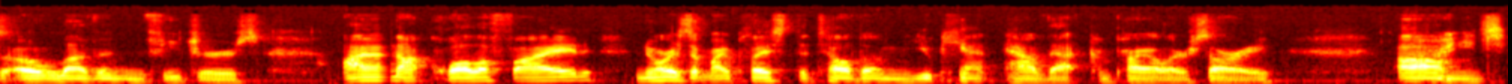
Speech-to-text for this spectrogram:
11 features. I'm not qualified, nor is it my place to tell them you can't have that compiler. Sorry. Um, right.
